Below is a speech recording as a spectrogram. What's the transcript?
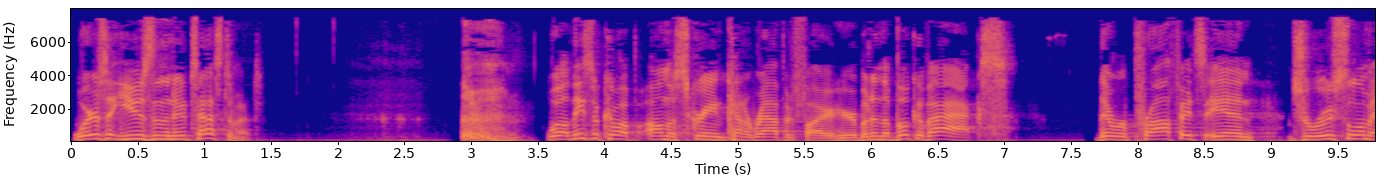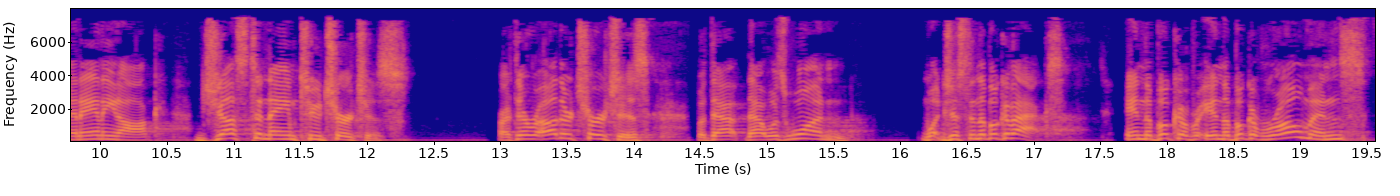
where's it used in the New Testament? well, these will come up on the screen kind of rapid fire here, but in the book of Acts, there were prophets in Jerusalem and Antioch, just to name two churches. Right? There were other churches, but that, that was one, one, just in the book of Acts. In the book of, in the book of Romans,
